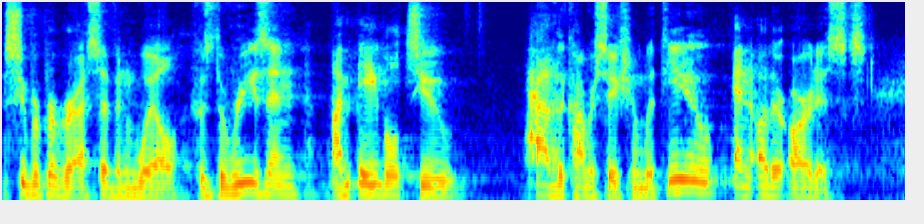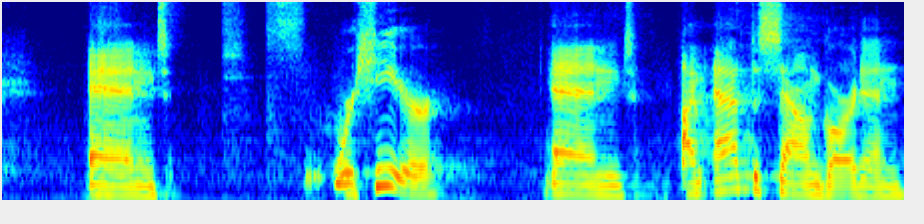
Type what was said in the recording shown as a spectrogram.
Super Progressive and Will, who's the reason I'm able to have the conversation with you and other artists. And we're here, and I'm at the sound garden.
